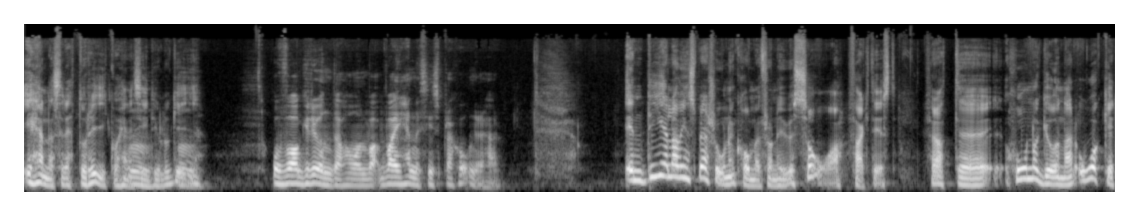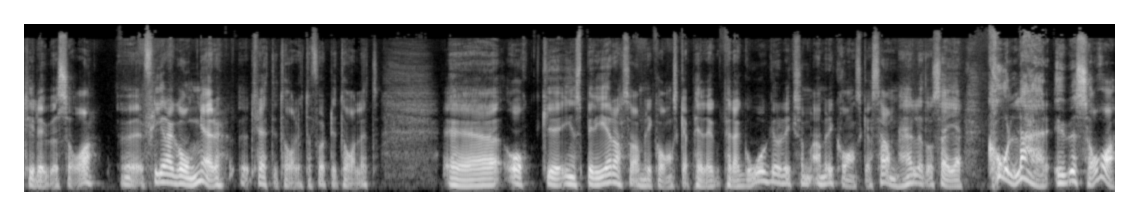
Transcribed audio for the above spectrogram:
i hennes retorik och hennes ideologi. Och vad grundar hon? Vad, vad är hennes inspiration i det här? En del av inspirationen kommer från USA faktiskt. För att eh, hon och Gunnar åker till USA eh, flera gånger, eh, 30-talet och 40-talet. Eh, och eh, inspireras av amerikanska pedag- pedagoger och liksom amerikanska samhället och säger Kolla här, USA!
